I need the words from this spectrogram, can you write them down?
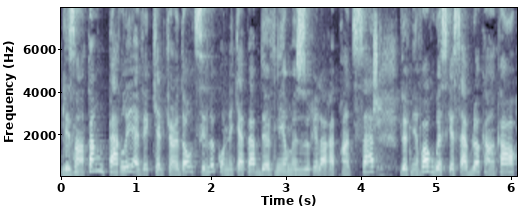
les entendre parler avec quelqu'un d'autre, c'est là qu'on est capable de venir mesurer leur apprentissage, de venir voir où est-ce que ça bloque encore.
